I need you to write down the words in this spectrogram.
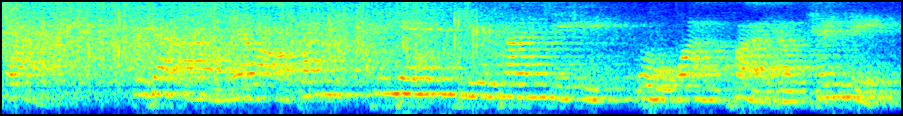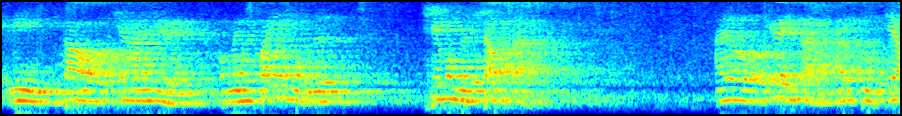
教。接下来我们要帮今天其实他给予五万块要捐给敏道家园，我们欢迎我们的，请我们的校长，还有院长，还有主教。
